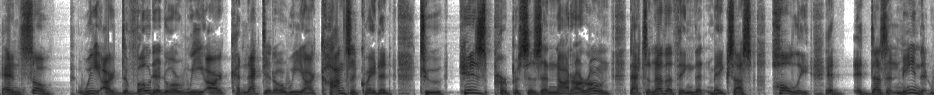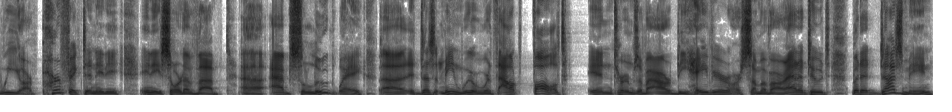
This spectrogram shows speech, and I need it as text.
And so, we are devoted or we are connected or we are consecrated to his purposes and not our own. That's another thing that makes us holy. It, it doesn't mean that we are perfect in any, any sort of uh, uh, absolute way. Uh, it doesn't mean we're without fault in terms of our behavior or some of our attitudes, but it does mean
